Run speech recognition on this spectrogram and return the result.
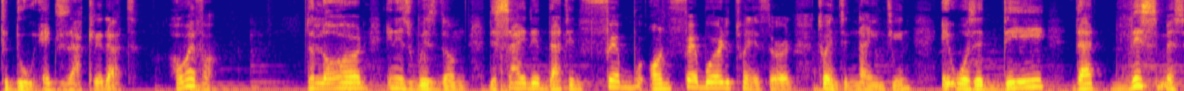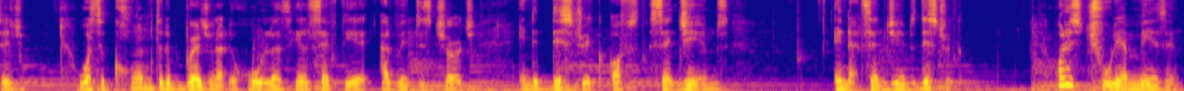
to do exactly that. However, the Lord, in His wisdom, decided that in February, on February 23rd, 2019, it was a day that this message was to come to the brethren at the Holders Hill Seventh Adventist Church in the district of St. James, in that St. James district. What is truly amazing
